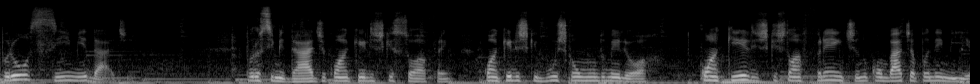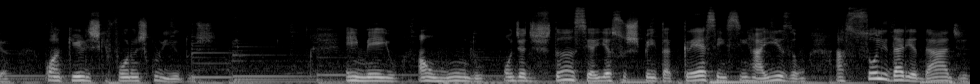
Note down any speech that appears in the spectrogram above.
proximidade. Proximidade com aqueles que sofrem, com aqueles que buscam um mundo melhor, com aqueles que estão à frente no combate à pandemia, com aqueles que foram excluídos. Em meio a um mundo onde a distância e a suspeita crescem e se enraizam, a solidariedade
